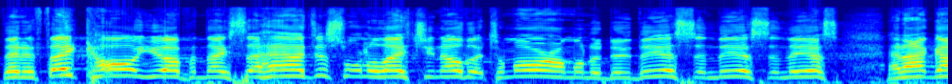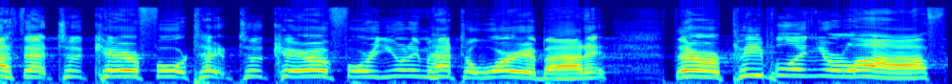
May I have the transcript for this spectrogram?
that if they call you up and they say, "Hey, I just want to let you know that tomorrow I'm going to do this and this and this, and I got that took care for t- took care of for you. You don't even have to worry about it." There are people in your life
